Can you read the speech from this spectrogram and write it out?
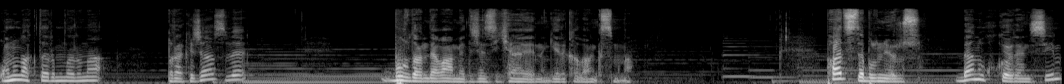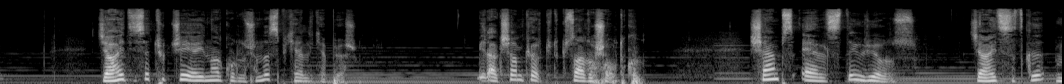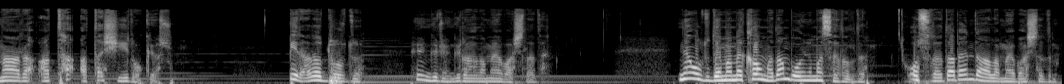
onun aktarımlarına bırakacağız ve buradan devam edeceğiz hikayenin geri kalan kısmına. Paris'te bulunuyoruz. Ben hukuk öğrencisiyim. Cahit ise Türkçe Yayınlar Kuruluşu'nda spikerlik yapıyor. Bir akşam kör kütük sarhoş olduk. Champs Elysee'de yürüyoruz. Cahit Sıtkı nara ata ata şiir okuyor. Bir ara durdu. Hüngür hüngür ağlamaya başladı. Ne oldu dememe kalmadan boynuma sarıldı. O sırada ben de ağlamaya başladım.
